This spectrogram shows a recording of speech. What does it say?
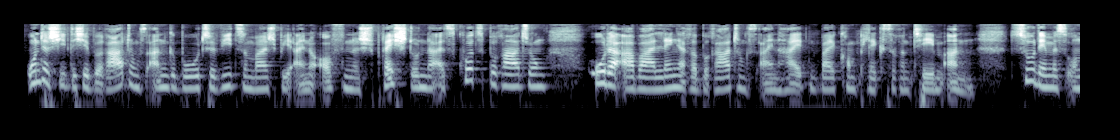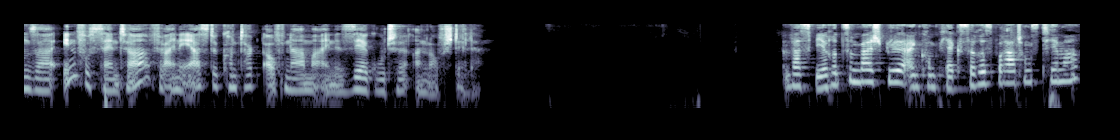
unterschiedliche Beratungsangebote, wie zum Beispiel eine offene Sprechstunde als Kurzberatung oder aber längere Beratungseinheiten bei komplexeren Themen an. Zudem ist unser Infocenter für eine erste Kontaktaufnahme eine sehr gute Anlaufstelle. Was wäre zum Beispiel ein komplexeres Beratungsthema?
